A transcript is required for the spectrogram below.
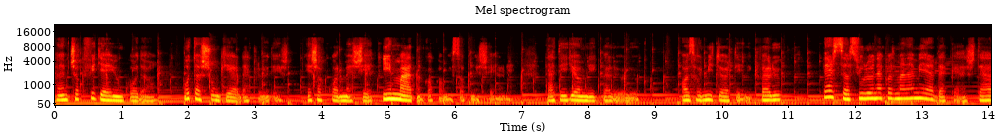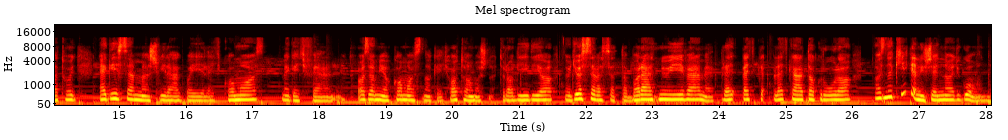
Hanem csak figyeljünk oda, mutassunk érdeklődést, és akkor mesél. Immádnak a kamaszok mesélni. Tehát így ömlik belőlük az, hogy mi történik velük. Persze a szülőnek az már nem érdekes, tehát hogy egészen más világba él egy kamasz, meg egy felnőtt. Az, ami a kamasznak egy hatalmas nagy tragédia, hogy összeveszett a barátnőjével, mert plegykáltak róla, az neki igenis egy nagy gond.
